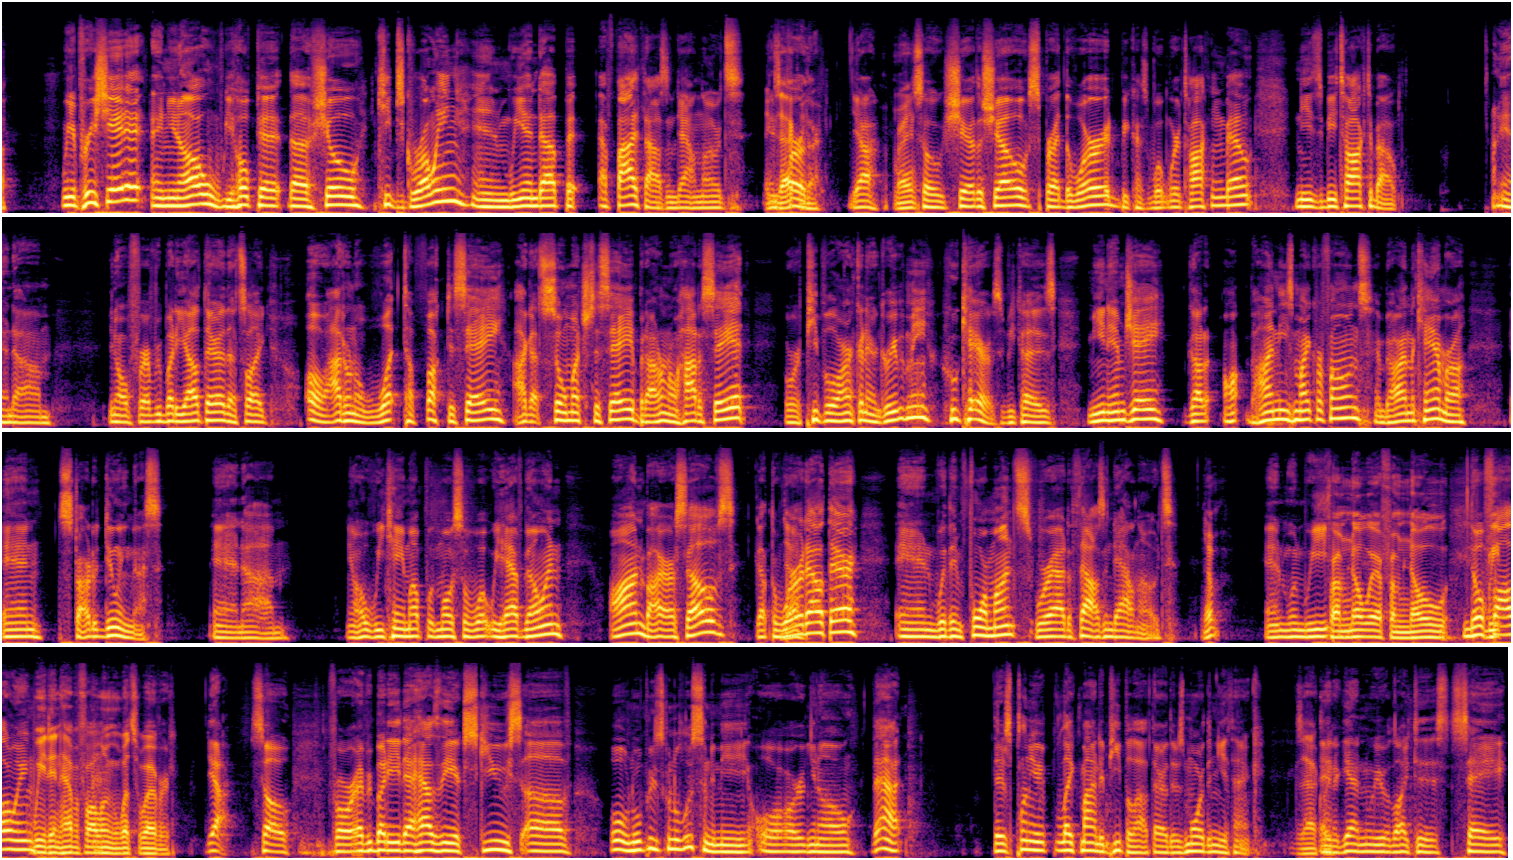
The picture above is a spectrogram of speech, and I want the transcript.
we appreciate it, and you know, we hope that the show keeps growing, and we end up at, at five thousand downloads and Exactly. further. Yeah. Right. So share the show, spread the word, because what we're talking about needs to be talked about. And um, you know, for everybody out there that's like, oh, I don't know what the fuck to say. I got so much to say, but I don't know how to say it, or people aren't going to agree with me. Who cares? Because me and MJ got behind these microphones and behind the camera and started doing this. And um, you know, we came up with most of what we have going on by ourselves, got the word out there, and within four months, we're at a thousand downloads. Yep. And when we From nowhere, from no no we- following, We didn't have a following whatsoever. yeah. So for everybody that has the excuse of, oh, nobody's going to listen to me, or you know that, there's plenty of like-minded people out there. There's more than you think. Exactly. And again, we would like to say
